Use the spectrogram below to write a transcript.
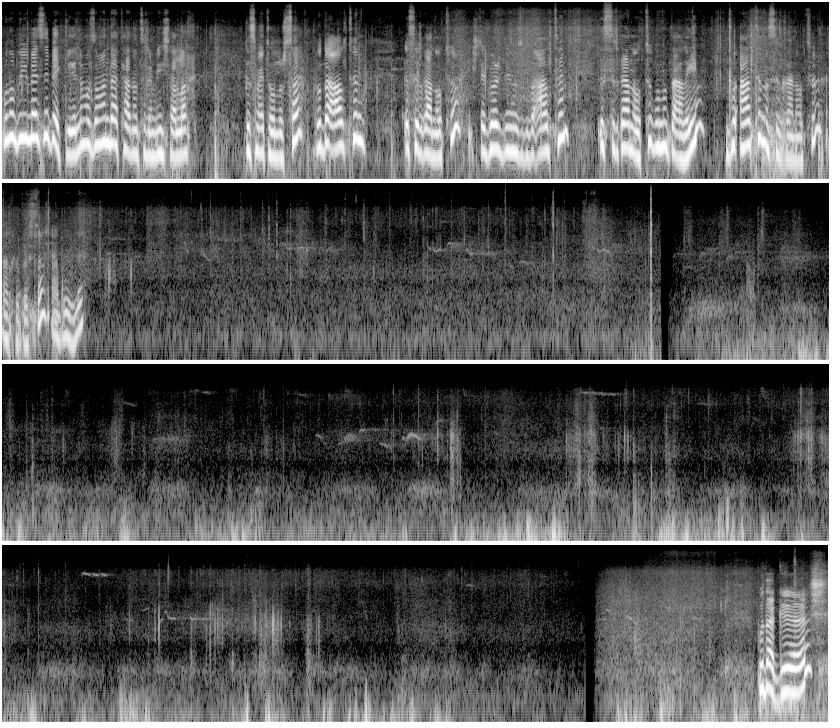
Bunun büyümesini bekleyelim. O zaman da tanıtırım inşallah kısmet olursa. Bu da altın ısırgan otu. İşte gördüğünüz gibi altın ısırgan otu. Bunu da alayım. Bu altın ısırgan otu arkadaşlar. Ha böyle. Bu da kış.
